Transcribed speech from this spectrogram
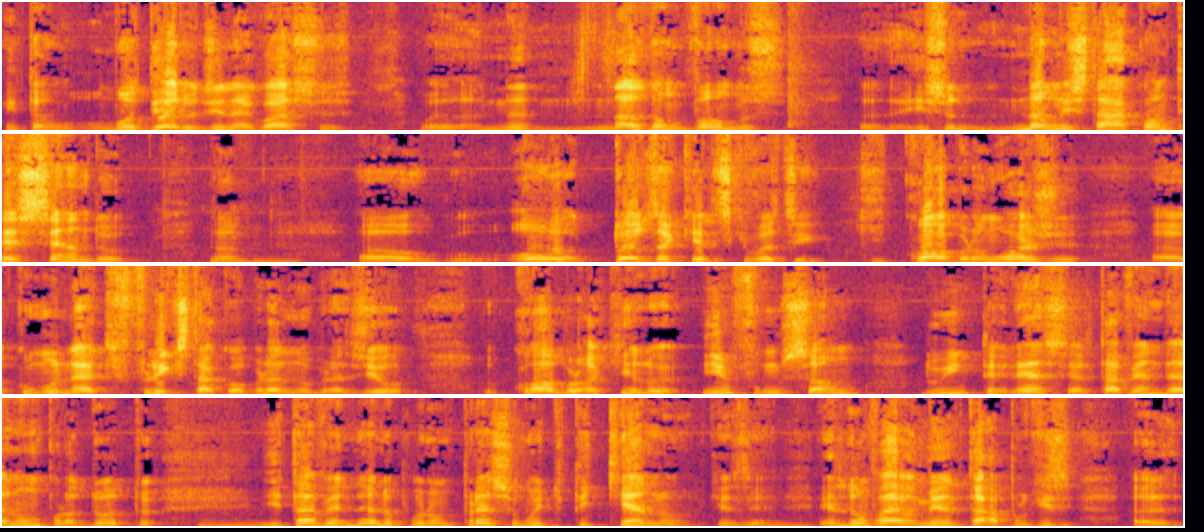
Então, o modelo de negócios, nós não vamos isso não está acontecendo. Uhum. Uh, ou todos aqueles que, você, que cobram hoje, uh, como o Netflix está cobrando no Brasil, cobram aquilo em função do interesse. Ele está vendendo um produto uhum. e está vendendo por um preço muito pequeno. Quer dizer, uhum. ele não vai aumentar porque, uh,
